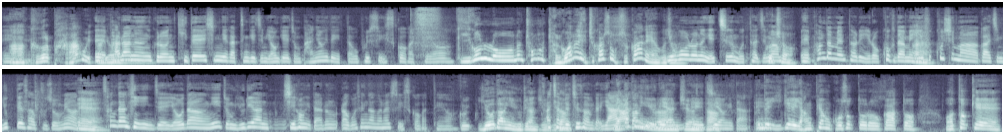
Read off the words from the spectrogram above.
예. 아 그걸 바라고 있다. 예, 바라는 그런 기대 심리 같은 게 지금 여기에 좀 반영이 돼 있다고 볼 수 있을 것 같아요. 이걸로는 총선 결과는 예측할 수 없을 거 아니에요, 그죠? 이걸로는 예측은 못하지만 그렇죠. 예, 펀더멘털이 이렇고 그다음에 예. 이 후쿠시마가 지금 6대4 구조면 예. 상당히 이제 여당이 좀 유리한 지형이다라고 생각은 할 수 있을 것 같아요. 그 여당이 유리한 지형이다. 아참 죄송합니다. 야당이, 야당이 유리한, 지형이다. 예, 지형이다. 근데 이게 양평 고속도로가 또 어떻게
